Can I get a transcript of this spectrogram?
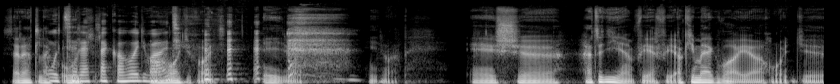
szeretlek úgy, úgy szeretlek, ahogy vagy. Ahogy vagy. Így van. Így van. És hát egy ilyen férfi, aki megvallja, hogy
